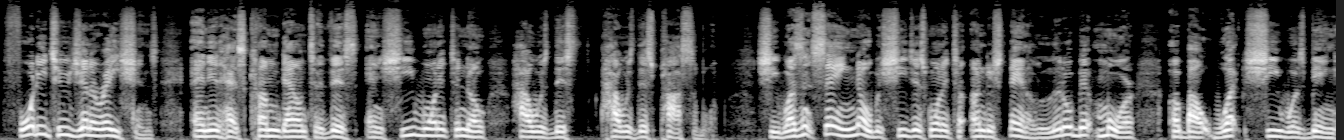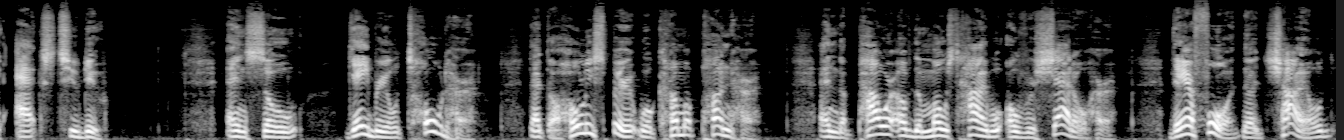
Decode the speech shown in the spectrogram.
42 generations, and it has come down to this. And she wanted to know how was this, how was this possible? She wasn't saying no, but she just wanted to understand a little bit more about what she was being asked to do. And so Gabriel told her that the Holy Spirit will come upon her and the power of the Most High will overshadow her. Therefore, the child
